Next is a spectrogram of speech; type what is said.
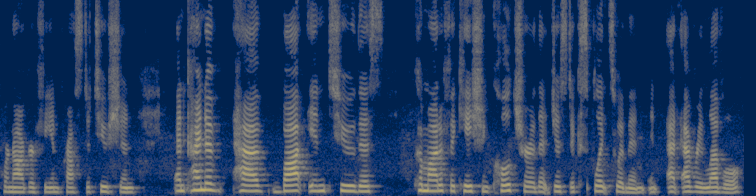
pornography and prostitution and kind of have bought into this commodification culture that just exploits women in, at every level.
